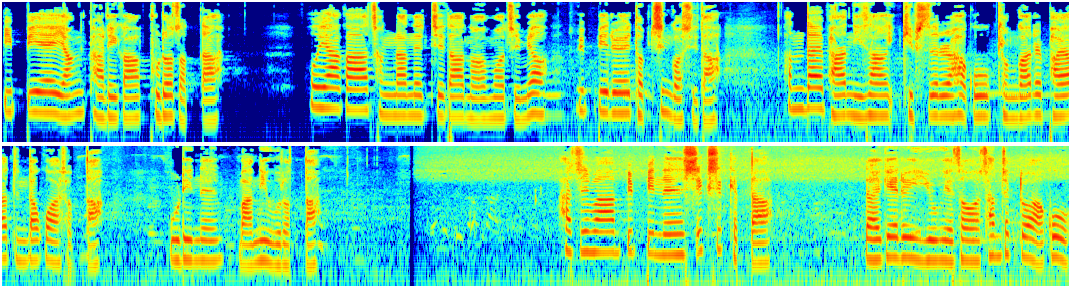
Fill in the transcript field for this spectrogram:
삐삐의 양 다리가 부러졌다. 호야가 장난을 치다 넘어지며 삐삐를 덮친 것이다. 한 달 반 이상 깁스를 하고 경과를 봐야 된다고 하셨다. 우리는 많이 울었다. 하지만 삐삐는 씩씩했다. 날개를 이용해서 산책도 하고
